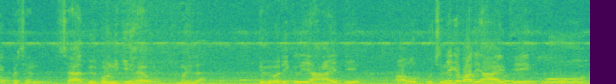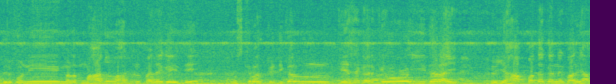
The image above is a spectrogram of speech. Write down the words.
एक पेशेंट शायद बिरकोनी की है वो महिला। डिलीवरी के लिए यहाँ आई थी और वो पूछने के बाद यहाँ आई थी, वो बिरकोनी मतलब महाजन हॉस्पिटल पहले गई थी, उसके बाद क्रिटिकल केस है करके वो इधर आई। तो यहाँ पता करने के बाद यहाँ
